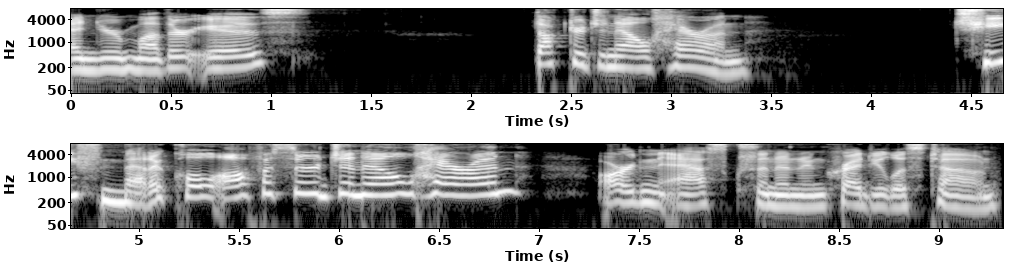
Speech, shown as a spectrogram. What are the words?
And your mother is? Dr. Janelle Herron. Chief Medical Officer Janelle Herron? Arden asks in an incredulous tone.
